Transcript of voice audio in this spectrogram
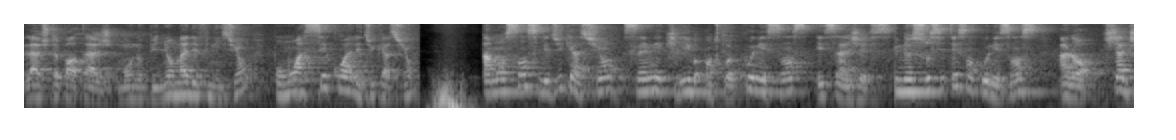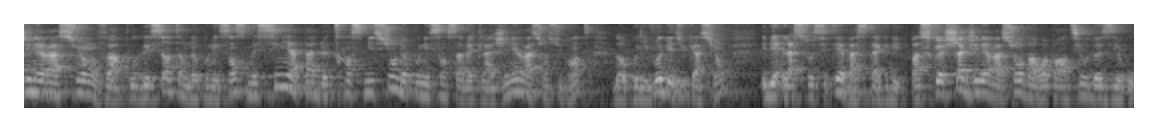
là, je te partage mon opinion, ma définition. Pour moi, c'est quoi l'éducation? À mon sens, l'éducation, c'est un équilibre entre connaissance et sagesse. Une société sans connaissance, alors chaque génération va progresser en termes de connaissances, mais s'il n'y a pas de transmission de connaissances avec la génération suivante, donc au niveau de l'éducation, eh bien la société va stagner parce que chaque génération va repartir de zéro.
